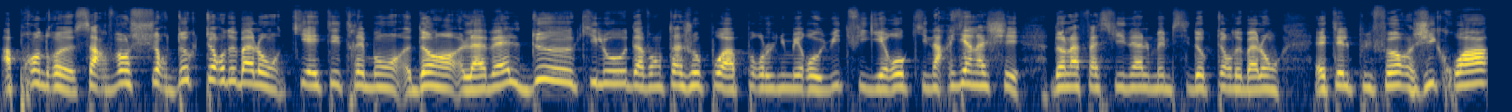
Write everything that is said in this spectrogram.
à prendre sa revanche sur Docteur de Ballon, qui a été très bon dans la belle. 2 kilos d'avantage au poids pour le numéro 8 Figuero, qui n'a rien lâché dans la phase finale, même si Docteur de Ballon était le plus fort. J'y crois.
